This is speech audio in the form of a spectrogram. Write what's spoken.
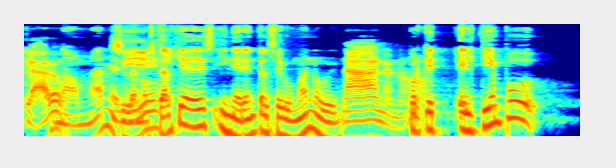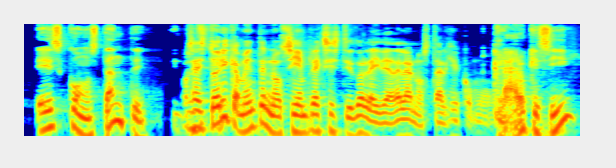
claro. no mames Sí. la nostalgia es inherente al ser humano güey No, no, no. porque el tiempo es constante O sea, históricamente no siempre ha existido la idea de la nostalgia como... claro que sí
